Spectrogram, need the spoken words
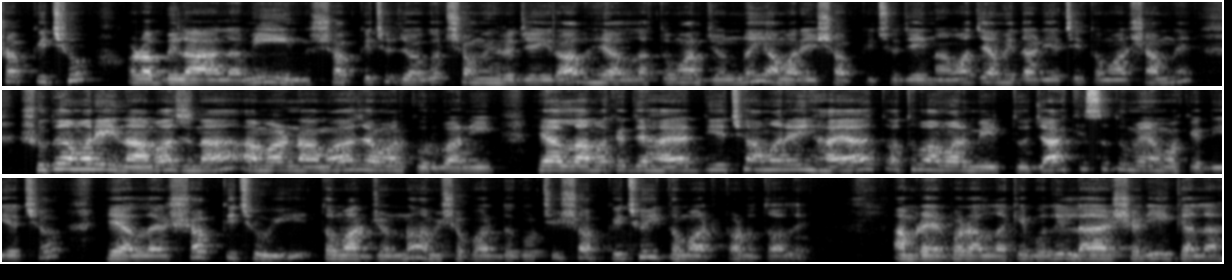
সব কিছু রব্বিল আলমিন সব কিছু জগৎ সমূহের যেই রব, হে আল্লাহ, তোমার জন্যই আমার এই সব কিছু যেই নামাজে আমি দাঁড়িয়েছি তোমার সামনে, শুধু আমার এই নামাজ না, আমার নামাজ, আমার কুরবানি। হে আল্লাহ, আমাকে যে হায়াত দিয়েছ, আমার এই হায়াত অথবা আমার মৃত্যু, যা কিছু তুমি আমাকে দিয়েছ, হে আল্লাহ সব কিছুই তোমার জন্য আমি সপার্দ করছি সব কিছুই তোমার করতলে। আমরা এরপর আল্লাহকে বলি, লা শরিক আলাহ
